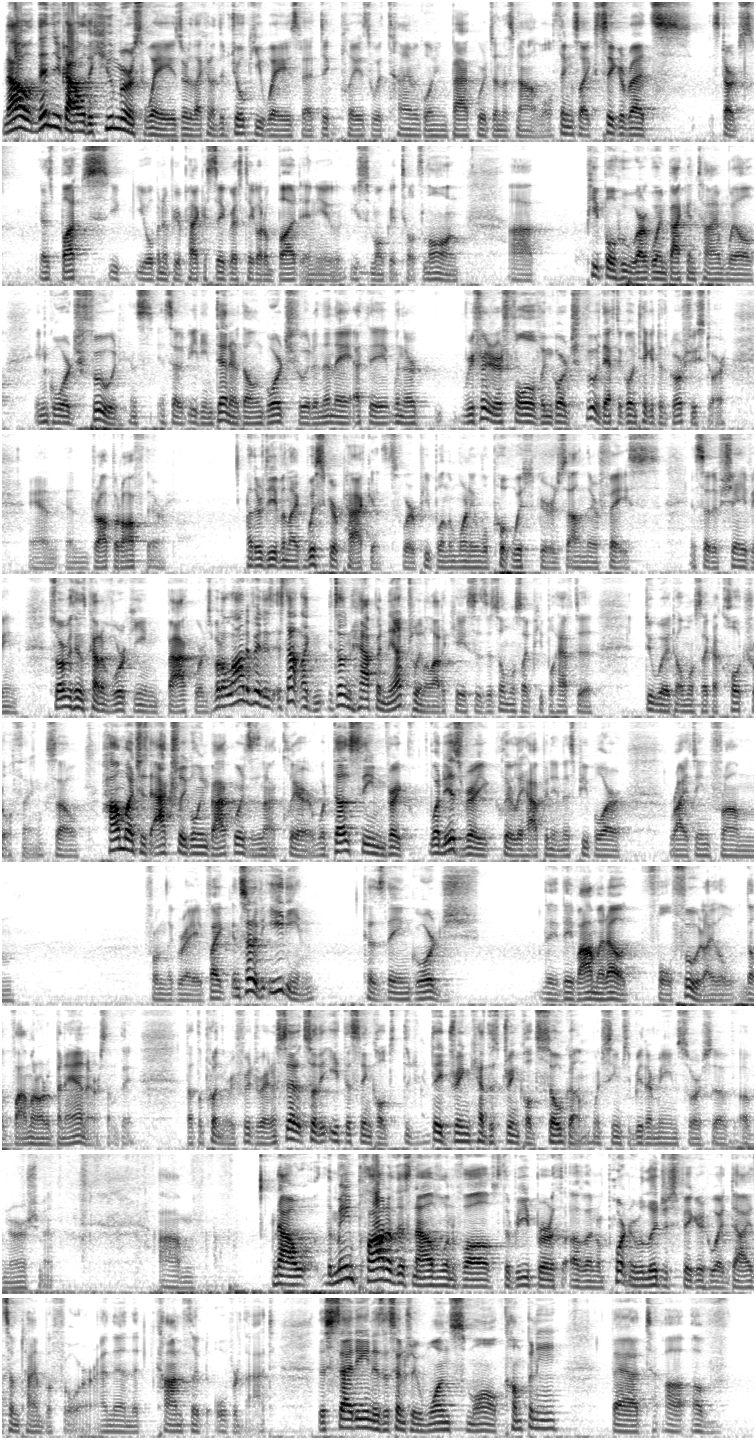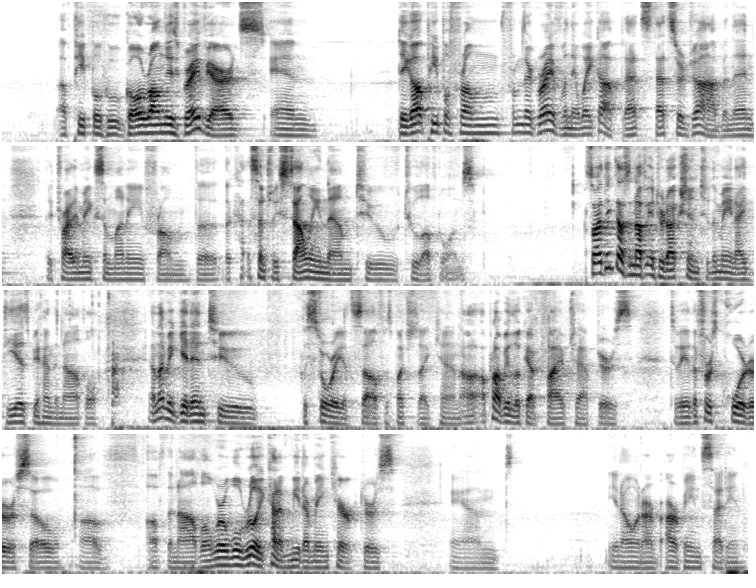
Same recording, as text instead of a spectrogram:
Now, then you got all the humorous ways, or like kind of the jokey ways that Dick plays with time going backwards in this novel. Things like cigarettes starts as butts. You, you open up your pack of cigarettes, take out a butt, and you, you smoke it till it's long. Uh, people who are going back in time will engorge food instead of eating dinner. They'll engorge food, and then they at the when their refrigerator is full of engorged food, they have to go and take it to the grocery store, and and drop it off there. There's even like whisker packets where people in the morning will put whiskers on their face instead of shaving. So everything's kind of working backwards. But a lot of it is it's not like it doesn't happen naturally in a lot of cases. It's almost like people have to do it almost like a cultural thing. So how much is actually going backwards is not clear. What does seem very, what is very clearly happening is people are rising from from the grave. Like instead of eating, because they engorge, they, they vomit out full food. Like they'll, they'll vomit out a banana or something that they'll put in the refrigerator. Instead, so they eat this thing called they drink have this drink called sorghum, which seems to be their main source of, of nourishment. Um, now, the main plot of this novel involves the rebirth of an important religious figure who had died sometime before, and then the conflict over that. The setting is essentially one small company that uh, of of people who go around these graveyards and dig out people from from their grave when they wake up. That's that's their job, and then they try to make some money from the, the essentially selling them to to loved ones. So I think that's enough introduction to the main ideas behind the novel. And let me get into the story itself as much as I can. I'll, I'll probably look at five chapters today, the first quarter or so of, of the novel, where we'll really kind of meet our main characters and, you know, in our, our main setting.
